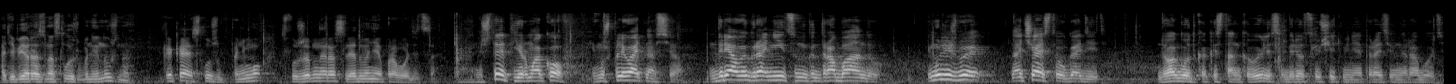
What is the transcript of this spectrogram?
А тебе раз на службу не нужно? Какая служба? По нему служебное расследование проводится. Ну что это Ермаков? Ему ж плевать на все. На дырявую границу, на контрабанду. Ему лишь бы начальство угодить. Два года как из танка вылез, соберется учить меня оперативной работе.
